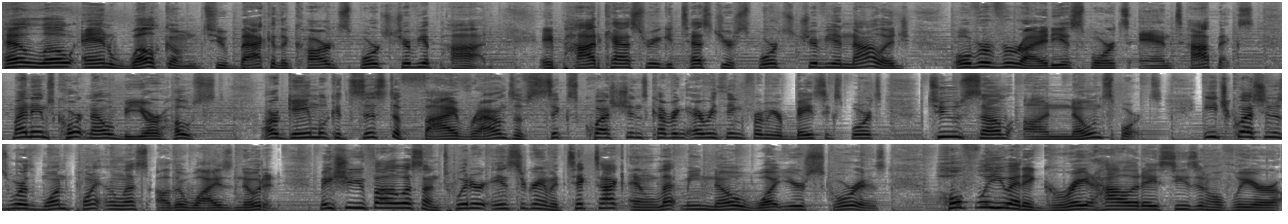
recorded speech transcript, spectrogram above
Hello and welcome to Back of the Card Sports Trivia Pod, a podcast where you can test your sports trivia knowledge over a variety of sports and topics. My name's Court and I will be your host. Our game will consist of five rounds of six questions covering everything from your basic sports to some unknown sports. Each question is worth one point unless otherwise noted. Make sure you follow us on Twitter, Instagram, and TikTok and let me know what your score is. Hopefully, you had a great holiday season. Hopefully, your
